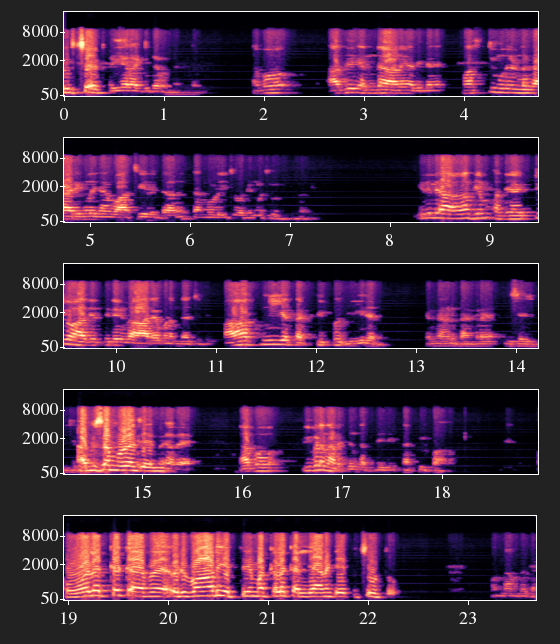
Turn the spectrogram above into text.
തീർച്ചയായിട്ടും. തയ്യാറാക്കിയിട്ട് വന്നിട്ടുള്ളത് അപ്പോ അത് എന്താണ് അതിന്റെ ഫസ്റ്റ് മുതലുള്ള കാര്യങ്ങൾ ഞാൻ വാച്ച് ചെയ്തിട്ടാണ് തങ്ങളോട് ഈ ചോദ്യങ്ങൾ ചോദിക്കുന്നത്. ഇതിൽ ആദ്യം അത് ഏറ്റവും ആദ്യത്തിലുള്ള ആരോപണം എന്താ വെച്ചാൽ ആത്മീയ തട്ടിപ്പ് വീരൻ എന്നാണ് തങ്ങളെ വിശേഷിപ്പിച്ചത്. അഭിസംബോധന ചെയ്യുന്നത്. അതെ. അപ്പോ ഇവിടെ നടക്കുന്ന തട്ടിപ്പ് തട്ടിപ്പാണ്. ഓലൊക്കെ ഒരുപാട് എത്തിയ മക്കളെ കല്യാണം കഴിപ്പിച്ചു വിട്ടു. ഒന്നാമത്തെ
